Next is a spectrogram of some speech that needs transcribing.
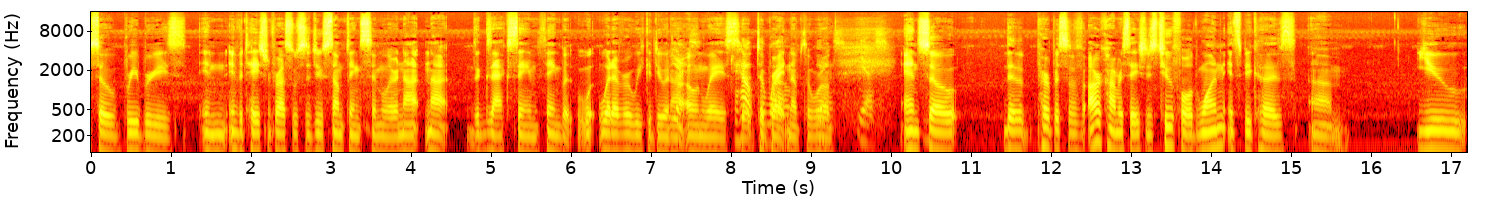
so Bree Bree's in, invitation for us was to do something similar, not not the exact same thing, but w- whatever we could do in our own ways to to, to brighten world. up the world. Yes. yes. And so the purpose of our conversation is twofold. One, it's because um, you,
